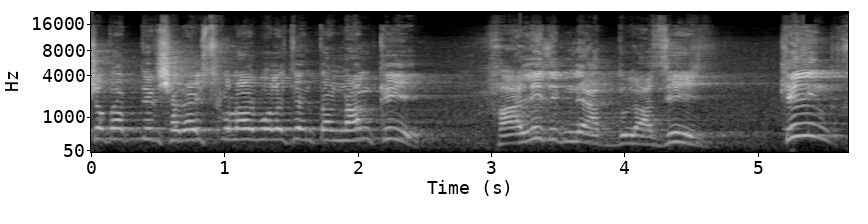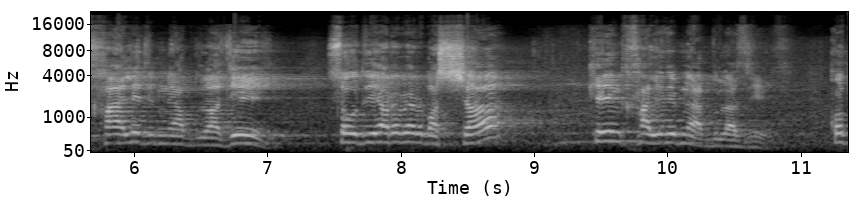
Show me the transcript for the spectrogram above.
শতাব্দীর সেরা স্কলার বলেছেন, তার নাম কি? Khalid Ibne Abdul Aziz. King Khalid Ibne Abdul Aziz Saudi আরবের বাদশাহ King Khalid Ibne Abdul Aziz. কত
